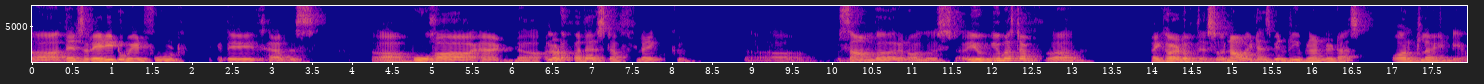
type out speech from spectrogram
uh, that's ready to made food they have this uh, poha and uh, a lot of other stuff like uh, sambar and all those. Stuff. You you must have uh, like heard of this. So now it has been rebranded as Orkla India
